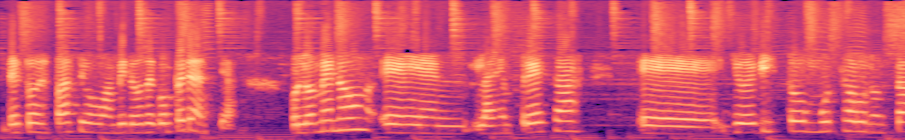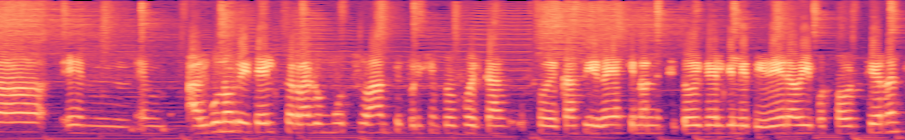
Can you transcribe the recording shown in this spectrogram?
de estos espacios o ámbitos de competencia por lo menos en las empresas eh, yo he visto mucha voluntad en, algunos retail cerraron mucho antes, por ejemplo fue el caso de Casi Ideas que no necesitó que alguien le pidiera, y por favor cierren,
